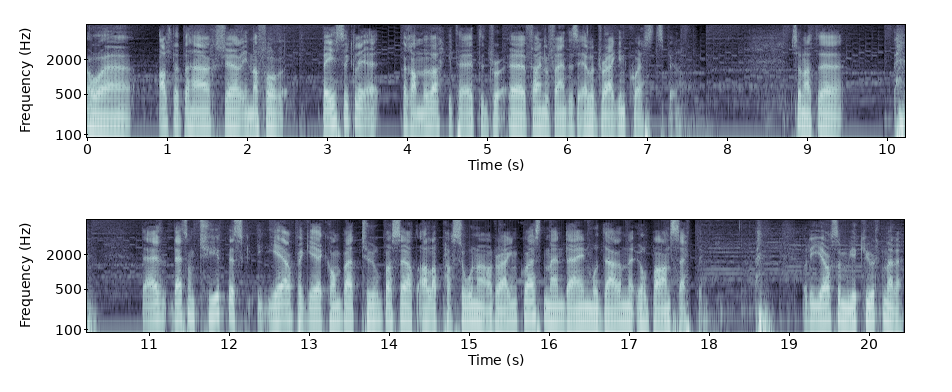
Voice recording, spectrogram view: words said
Og uh, alt dette her skjer innafor basically eh, rammeverket til et eh, Final Fantasy eller Dragon Quest-spill. Sånn at eh, det, er, det er sånn typisk JRPG combat turbasert à la Persona og Dragon Quest, men det er en moderne urban setting. og de gjør så mye kult med det.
